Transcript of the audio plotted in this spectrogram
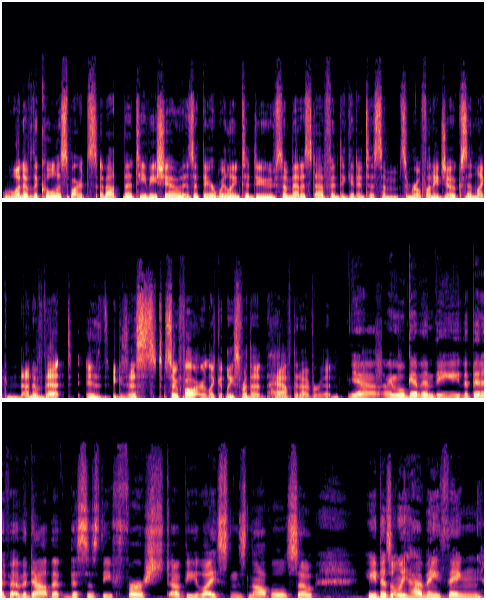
one of the coolest parts about the TV show is that they're willing to do some meta stuff and to get into some some real funny jokes. And like none of that is exists so far. Like at least for the half that I've read. Yeah, I mean we'll give him the the benefit of the doubt that this is the first of the licensed novels, so he doesn't really have anything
